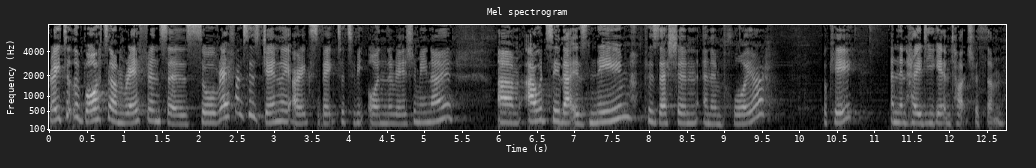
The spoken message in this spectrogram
Right at the bottom, references. So references generally are expected to be on the resume now. Um, I would say that is name, position, and employer. Okay? And then how do you get in touch with them?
